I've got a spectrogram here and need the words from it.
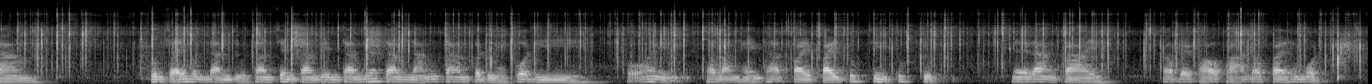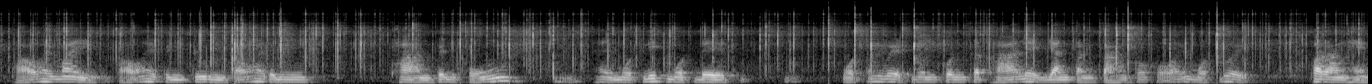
ตามคุณใสยมนต์ดำอยู่ตามเส้นตามเอ็นตามเนื้อตามหนังตามกระดูกก็ดี อให้พลังแห่งธาตุไฟไปทุกที่ทุกจุดในร่างกายเข้าไปเผาผลาญออกไปให้หมด เผาให้ไหมเผาให้เป็นจุนเผาให้เป็นถ่านเป็นผง ให้หมดฤทธิ์หมดเดชหมดทั้งเวทมนต์กลคาถาเลขยันต์ต่างๆ ก็ขอให้หมดด้วยพลังแห่ง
